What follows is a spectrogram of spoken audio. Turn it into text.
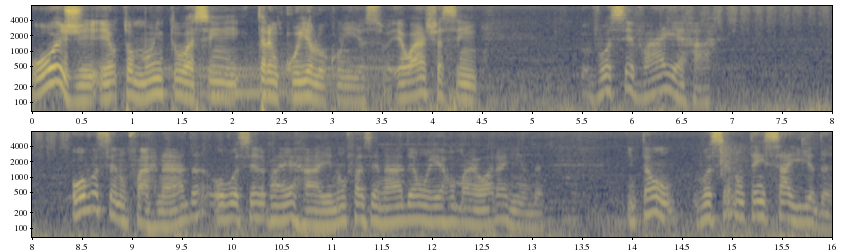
hoje eu estou muito assim tranquilo com isso. Eu acho assim, você vai errar. Ou você não faz nada, ou você vai errar. E não fazer nada é um erro maior ainda. Então você não tem saída.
